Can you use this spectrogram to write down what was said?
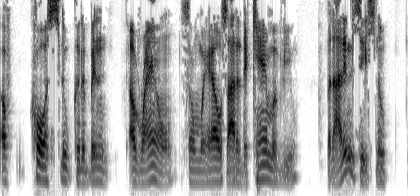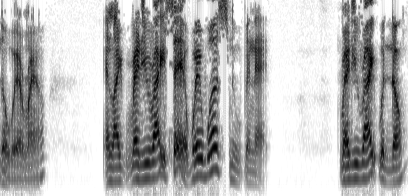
Of course, Snoop could have been around somewhere else out of the camera view, but I didn't see Snoop nowhere around. And like Reggie Wright said, where was Snoop in that? Reggie Wright would know.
